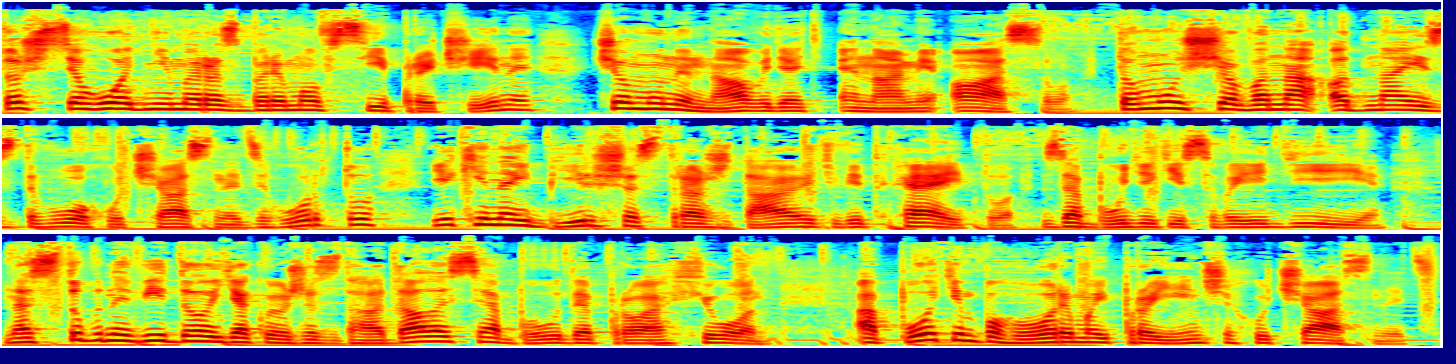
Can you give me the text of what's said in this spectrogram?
Тож сьогодні ми розберемо всі причини, чому ненавидять Енамі Асу, тому що вона одна із двох учасниць гурту, які найбільше страждають від хейту за будь-які свої дії. Наступне відео, як ви вже здогадалися, буде про Ахіон, а потім поговоримо й про інших учасниць.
